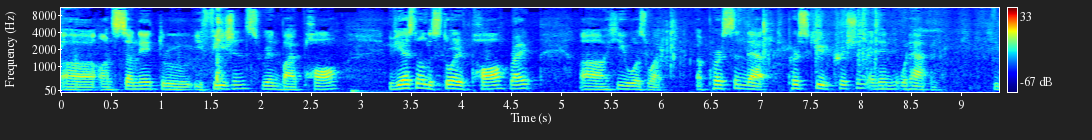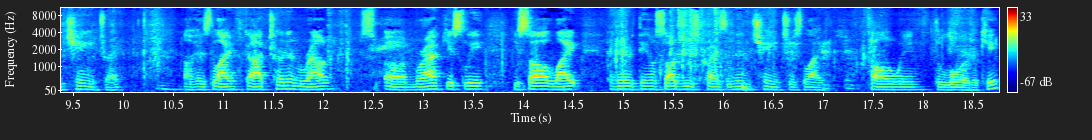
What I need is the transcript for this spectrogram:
uh, on Sunday through Ephesians, written by Paul. If you guys know the story of Paul, right? Uh, he was what? A person that persecuted Christian, and then what happened? He changed, right? Uh, his life, God turned him around uh, miraculously. He saw light and everything else, saw Jesus Christ, and then changed his life following the Lord, okay?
